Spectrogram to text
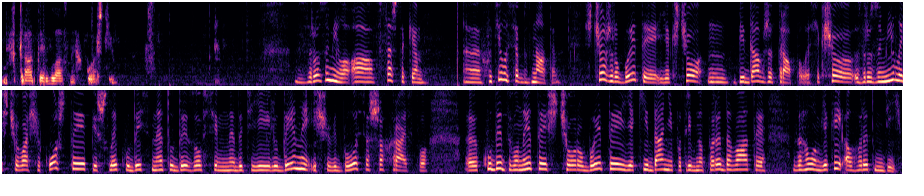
втрати власних коштів. Зрозуміло. А все ж таки е, хотілося б знати, що ж робити, якщо біда вже трапилась, якщо зрозуміли, що ваші кошти пішли кудись не туди, зовсім не до тієї людини, і що відбулося шахрайство. Е, Куди дзвонити, що робити, які дані потрібно передавати? Загалом, який алгоритм дій?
